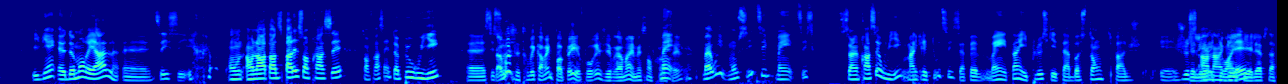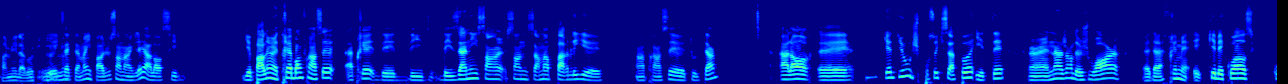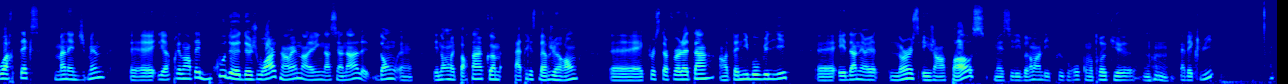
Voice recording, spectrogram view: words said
Il vient euh, de Montréal, euh, on, on l'a entendu parler son français, son français est un peu rouillé. euh, Ben moi, je l'ai trouvé quand même pas pire. Pour vrai, j'ai vraiment aimé son Ben, français. ben oui, moi aussi, tu sais, ben, c'est un français rouillé, malgré tout, tu sais, ça fait 20 ans et plus qu'il est à Boston, qu'il parle ju- euh, juste en qui- ouais, anglais. qui élève sa famille là-bas. Là. Exactement, il parle juste en anglais, alors c'est... Il a parlé un très bon français après des, des, années sans, sans nécessairement parler euh, en français euh, tout le temps. Alors, euh, Kent Hughes, pour ceux qui ne savent pas, il était un agent de joueur euh, de la firme québécoise Quartex Management. Il a représenté beaucoup de, de joueurs quand même dans la Ligue nationale, dont des noms importants comme Patrice Bergeron, Christopher Letang, Anthony Beauvillier, euh, Aidan Nurse et j'en passe, mais c'est vraiment les plus gros contrats que Mhm. avec lui.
